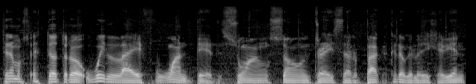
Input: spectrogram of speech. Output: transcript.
tenemos este otro Wildlife Wanted Swan Zone Tracer Pack, creo que lo dije bien.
